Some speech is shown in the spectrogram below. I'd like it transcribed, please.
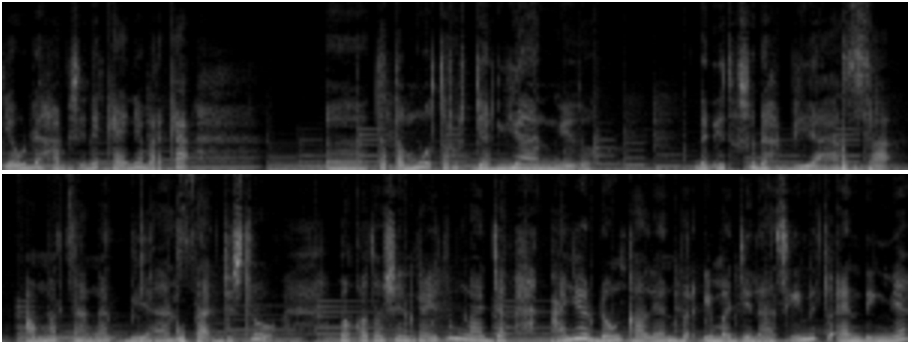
ya udah habis ini kayaknya mereka uh, ketemu terus jadian gitu. Dan itu sudah biasa amat sangat biasa. Justru Makoto Shinkai itu mengajak ayo dong kalian berimajinasi. Ini tuh endingnya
